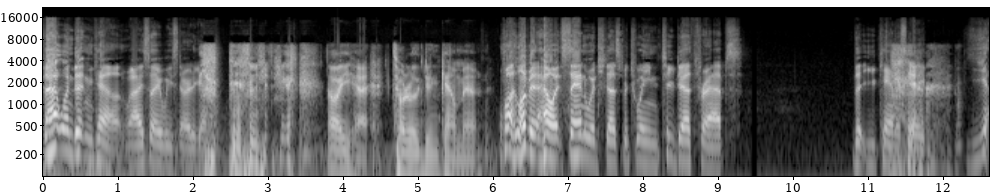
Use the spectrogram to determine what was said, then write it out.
that one didn't count. I say we start again. oh yeah, totally didn't count, man. Well, I love it how it sandwiched us between two death traps that you can't escape. Yeah.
